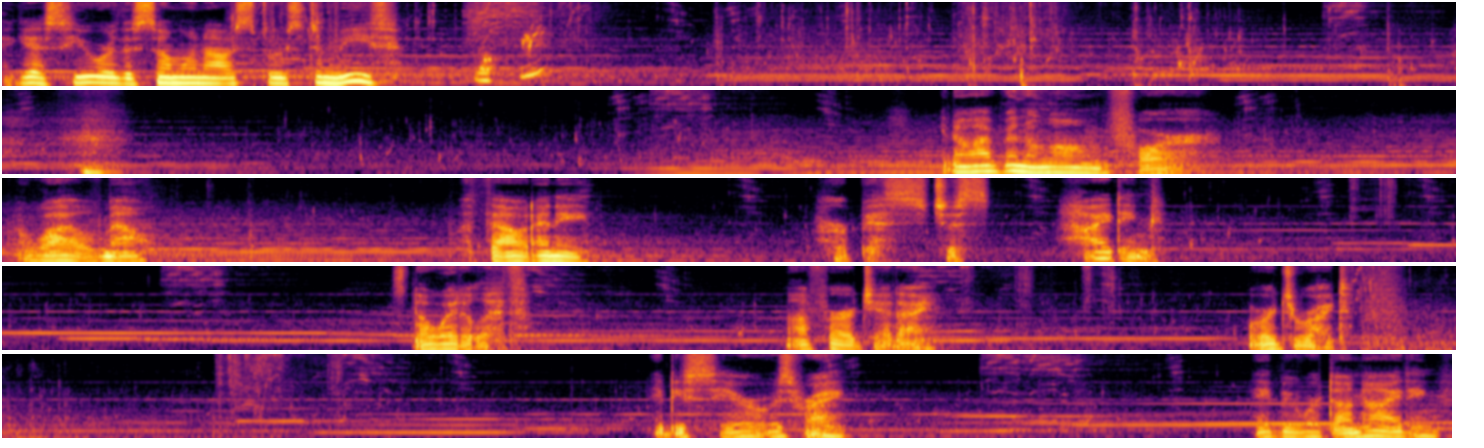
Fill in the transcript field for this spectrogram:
I guess you were the someone I was supposed to meet. Know, I've been alone for a while now. Without any purpose, just hiding. It's no way to live. Not for a Jedi. Or a droid. Maybe Cere was right. Maybe we're done hiding.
